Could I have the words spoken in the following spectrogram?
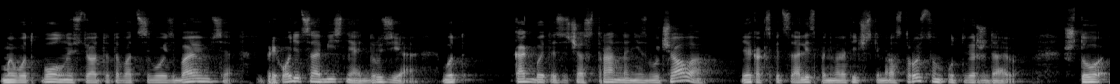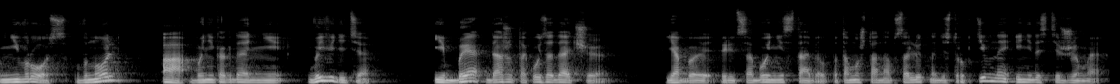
мы вот полностью от этого от всего избавимся, приходится объяснять, друзья, вот как бы это сейчас странно ни звучало, я как специалист по невротическим расстройствам утверждаю, что невроз в ноль, а, вы никогда не выведете, и б, даже такую задачу я бы перед собой не ставил, потому что она абсолютно деструктивная и недостижимая.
